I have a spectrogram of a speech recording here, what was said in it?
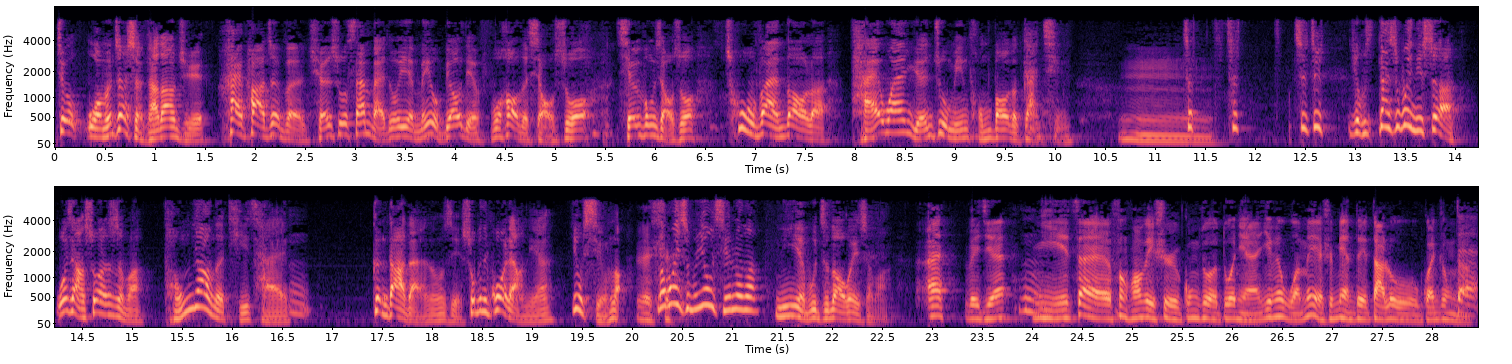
就我们这审查当局害怕这本全书三百多页没有标点符号的小说、先锋小说触犯到了台湾原住民同胞的感情。嗯，这这这这有，但是问题是啊，我想说的是什么？同样的题材。嗯。更大胆的东西，说不定过两年又行了。那为什么又行了呢？你也不知道为什么。哎，伟杰，你在凤凰卫视工作多年，因为我们也是面对大陆观众的。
